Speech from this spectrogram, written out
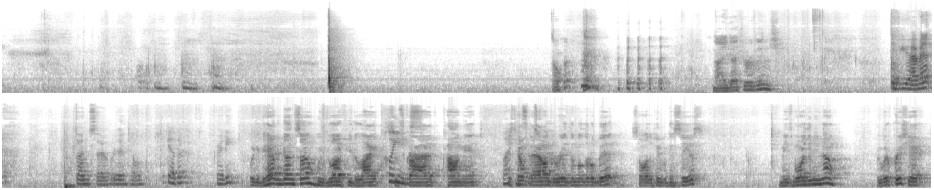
Okay. Now you got your revenge. If you haven't done so, we're gonna tell them together. Ready? Look, if you haven't done so, we would love for you to like, Please. subscribe, comment. Like Just help the algorithm a little bit so other people can see us. It means more than you know. We would appreciate it.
